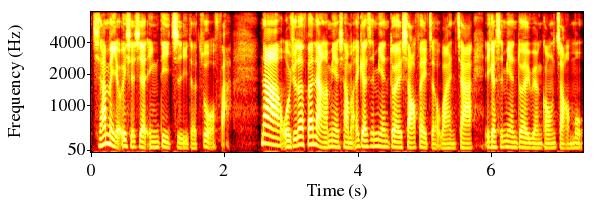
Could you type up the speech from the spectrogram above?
其实他们有一些些因地制宜的做法。那我觉得分两个面向嘛，一个是面对消费者玩家，一个是面对员工招募。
